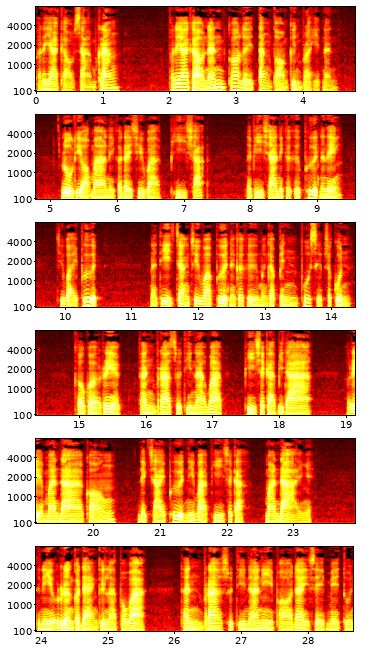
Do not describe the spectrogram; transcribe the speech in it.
ภรรยาเก่าสามครั้งภรรยาเก่านั้นก็เลยตั้งท้องขึ้นเพราะเหตุนั้น ลูกที่ออกมานี่ก็ได้ชื่อว่าพีชะในพีชะนี่ก็คือพืชนั่นเอง ชื่อว่าไอ้พืชนะที่จ้างชื่อว่าพืชนั่นก็คือเหมือนกับเป็นผู้สืบสกุล เขาก็เรียกท่านพระสุทินะว่าพีชกะบิดา เรียกมารดาของเด็กชายพืชนี้ว่าพีชกะมารดาอย่างเงี้ยทีนี้เรื่องก็แดงขึ้นแล้วเพราะว่า ท่านพระสุทินานี่พอได้เสพเมตุน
